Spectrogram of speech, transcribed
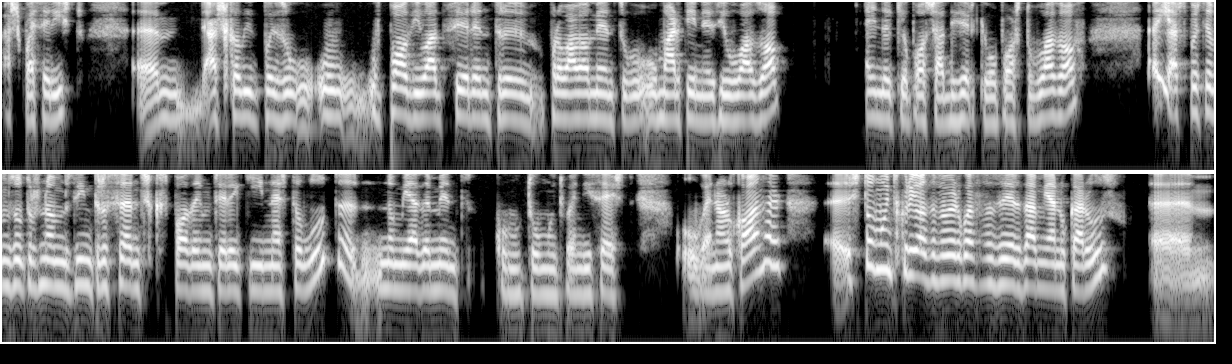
acho que vai ser isto. Um, acho que ali depois o, o, o, pódio há de ser entre provavelmente o, o Martinez e o Blasov, ainda que eu posso já dizer que eu aposto no Blasov. E acho que depois temos outros nomes interessantes que se podem meter aqui nesta luta, nomeadamente, como tu muito bem disseste, o Ben O'Connor. Uh, estou muito curiosa para ver o que vai fazer Damiano Caruso. Uh,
